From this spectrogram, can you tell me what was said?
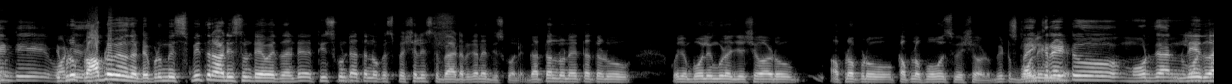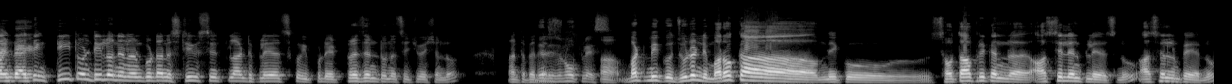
ఏంటి? ఇప్పుడు ప్రాబ్లం ఏముందంటే ఇప్పుడు మీ స్మిత్ ఆడిస్తుంటే ఏమవుతుందంటే తీసుకుంటే అతను ఒక స్పెషలిస్ట్ బ్యాటర్ గానే తీసుకోవాలి. గతంలోనైతే అతడు కొంచెం బౌలింగ్ కూడా చేసేవాడు అప్పుడప్పుడు కపుల్ ఆఫ్ ఓవర్స్ వేసేవాడు. But bowling rate more than లేదు అండ్ ఐ థింక్ టీ ట్వంటీలో నేను అనుకుంటాను స్టీవ్ స్మిత్ లాంటి ప్లేయర్స్కు ఇప్పుడు ఎట్ ప్రెసెంట్ ఉన్న సిచ్యువేషన్లో అంత పెద్ద బట్ మీకు చూడండి మరొక మీకు సౌత్ ఆఫ్రికన్ ఆస్ట్రేలియన్ ప్లేయర్స్ను ఆస్ట్రేలియన్ ప్లేయర్ను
